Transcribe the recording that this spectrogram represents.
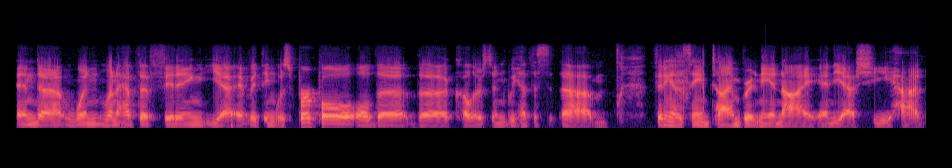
And uh, when when I had the fitting, yeah, everything was purple, all the the colors, and we had this um, fitting at the same time, Brittany and I, and yeah, she had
